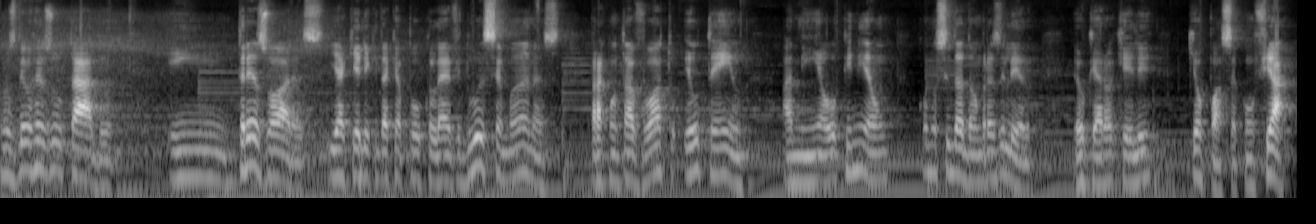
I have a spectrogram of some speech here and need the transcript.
nos deu resultado em três horas e aquele que daqui a pouco leve duas semanas para contar voto, eu tenho a minha opinião como cidadão brasileiro. Eu quero aquele que eu possa confiar.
